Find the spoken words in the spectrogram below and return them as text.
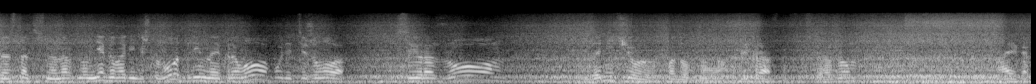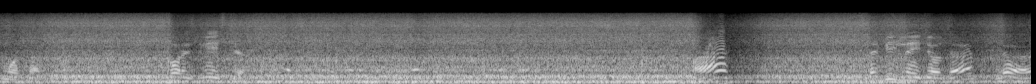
Достаточно, ну, мне говорили, что вот длинное крыло, будет тяжело с виражом. Да ничего подобного. Прекрасно с виражом. Ай, как можно. Скорость 200. А? Стабильно идет, да? Да.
